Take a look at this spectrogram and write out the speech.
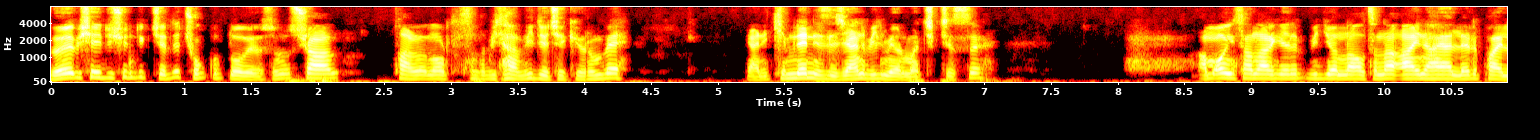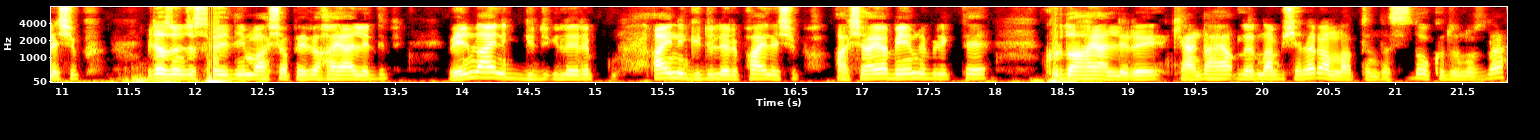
Böyle bir şey düşündükçe de çok mutlu oluyorsunuz. Şu an tarlanın ortasında bir tane video çekiyorum ve yani kimden izleyeceğini bilmiyorum açıkçası. Ama o insanlar gelip videonun altına aynı hayalleri paylaşıp biraz önce söylediğim ahşap evi hayal edip benimle aynı güdüleri aynı güdüleri paylaşıp aşağıya benimle birlikte kurduğu hayalleri, kendi hayatlarından bir şeyler anlattığında siz de okuduğunuzda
